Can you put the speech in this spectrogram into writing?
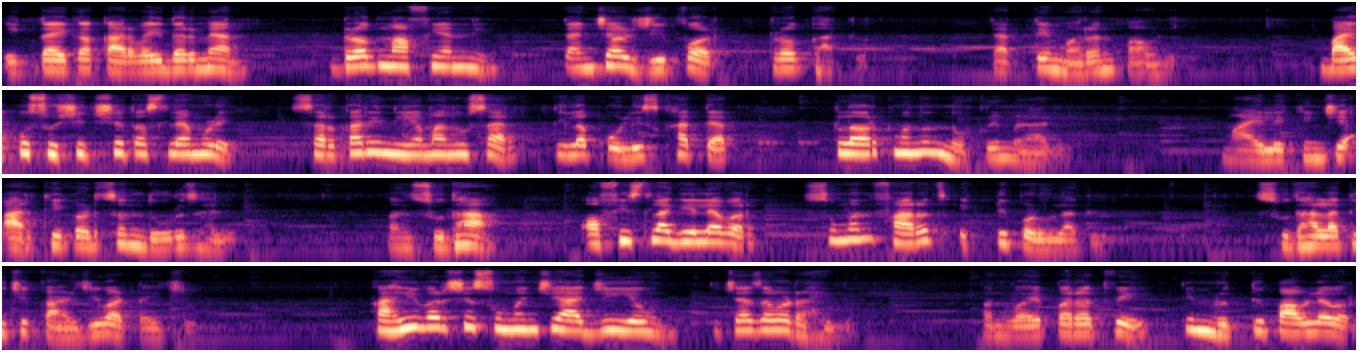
एकदा एका कारवाई दरम्यान ड्रग माफियांनी त्यांच्या जीपवर ट्रक घातला. त्यात ते मरण पावले. बायको सुशिक्षित असल्यामुळे सरकारी नियमानुसार तिला पोलीस खात्यात क्लर्क म्हणून नोकरी मिळाली. मायलेकींची आर्थिक अडचण दूर झाली. पण सुधा ऑफिसला गेल्यावर सुमन फारच एकटी पडू लागली. सुधाला तिची काळजी वाटायची. काही वर्षे सुमनची आजी येऊन तिच्याजवळ राहिली. पण वय परतवे ती मृत्यू पावल्यावर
